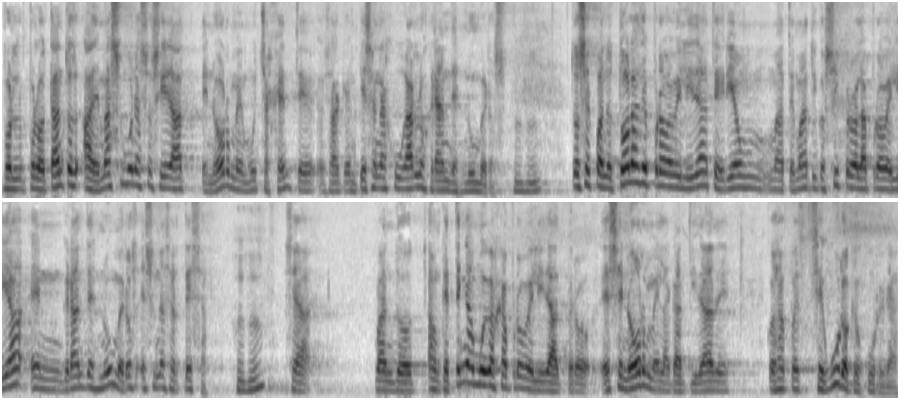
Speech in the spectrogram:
por, lo tanto, además somos una sociedad enorme, mucha gente, o sea, que empiezan a jugar los grandes números. Entonces, cuando tú hablas de probabilidad, te diría un matemático, sí, pero la probabilidad en grandes números es una certeza. O sea, cuando, aunque tenga muy baja probabilidad, pero es enorme la cantidad de cosas, pues seguro que ocurrirá.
